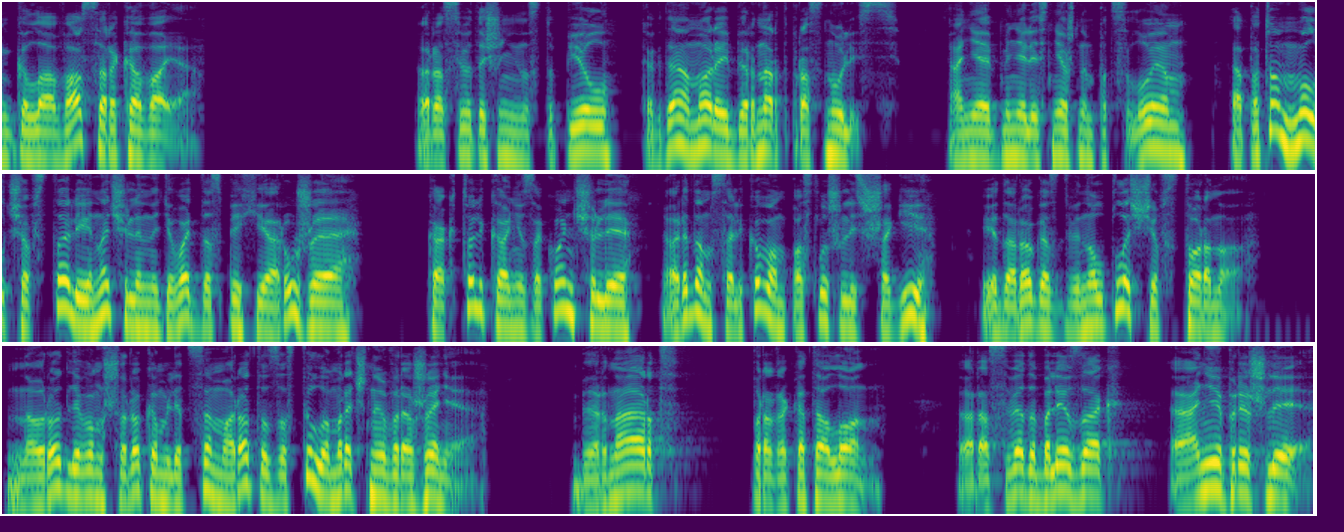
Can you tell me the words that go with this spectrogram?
Глава сороковая. Рассвет еще не наступил, когда Амара и Бернард проснулись. Они обменялись нежным поцелуем, а потом молча встали и начали надевать доспехи и оружие. Как только они закончили, рядом с Альковом послышались шаги, и дорога сдвинул плащи в сторону. На уродливом широком лице Марата застыло мрачное выражение. «Бернард!» – пророкотал он. «Рассвет близок! А они пришли!»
